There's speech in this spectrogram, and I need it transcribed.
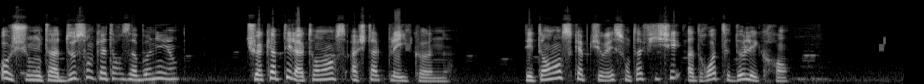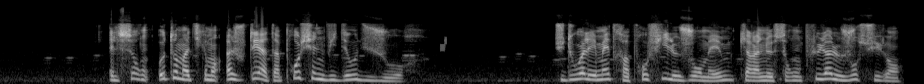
Oh, je suis monté à 214 abonnés. Hein. Tu as capté la tendance hashtag Playcon. Tes tendances capturées sont affichées à droite de l'écran. Elles seront automatiquement ajoutées à ta prochaine vidéo du jour. Tu dois les mettre à profit le jour même, car elles ne seront plus là le jour suivant.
